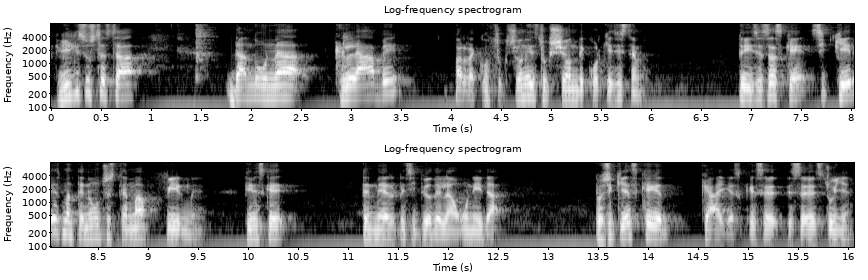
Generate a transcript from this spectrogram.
Aquí Jesús te está dando una clave para la construcción y destrucción de cualquier sistema. Te dice, ¿sabes qué? Si quieres mantener un sistema firme, tienes que tener el principio de la unidad. Pero si quieres que caigas, que se, se destruya,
